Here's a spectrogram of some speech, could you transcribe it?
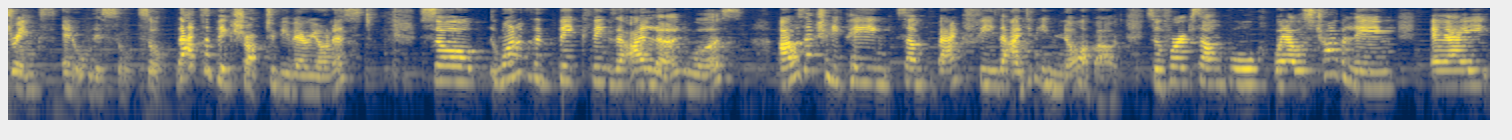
drinks and all this sort. So that's a big shock to be very honest. So one of the big things that I learned was I was actually paying some bank fees that I didn't even know about. So for example, when I was traveling, I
